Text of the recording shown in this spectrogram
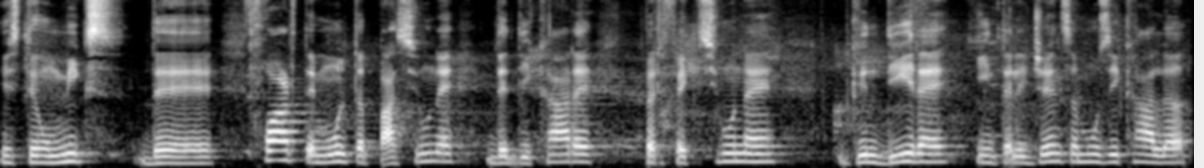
este un mix de foarte multă pasiune, dedicare, perfecțiune, gândire, inteligență muzicală.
